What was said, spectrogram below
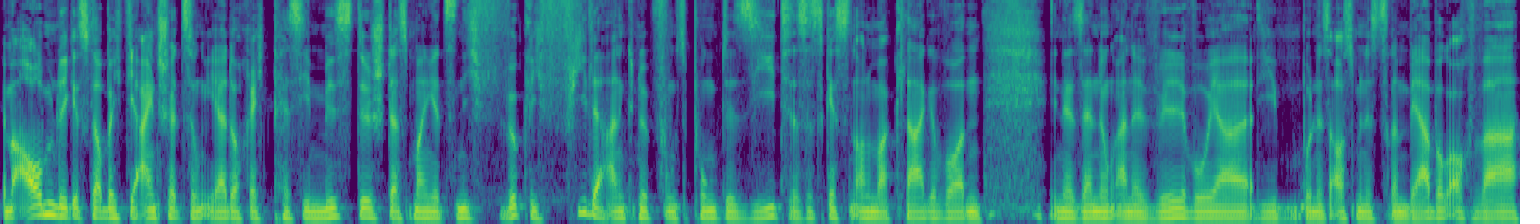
im Augenblick ist, glaube ich, die Einschätzung eher doch recht pessimistisch, dass man jetzt nicht wirklich viele Anknüpfungen Anknüpfungspunkte sieht. Das ist gestern auch nochmal klar geworden in der Sendung Anne Will, wo ja die Bundesaußenministerin Baerbock auch war.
